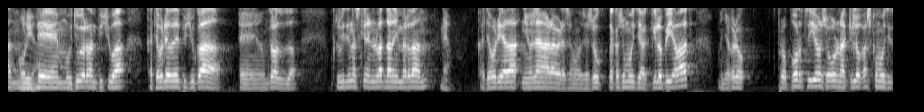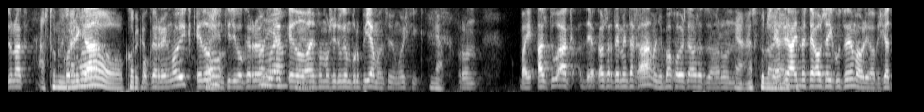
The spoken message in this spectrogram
dan. Hori da. Eh, moitu behar dan pixua, kategoria de pixuka eh, ontolatu da. Crossfiten azkenen nola dan egin berdan, Ja. kategoria da nivelan arabera esango dut. Zuk, dakazu moitzia kilo pila bat, baina gero proportzion seguruna kilo gasko moitzitunak Astu nu izango korrika, o korrika. okerrengoik, edo Oh. zintzilik okerrengoik, Hori da. edo hain famosituken purpila mantzu ingoizkik. Ja. Orduan, bai, altuak de- gauzaten mentaja, baina bajo beste gauzatu da, orduan. Ja, dula Saiatzea erabiltzen. hainbeste gauza ikutzen, ba hori, ba, pixkat,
